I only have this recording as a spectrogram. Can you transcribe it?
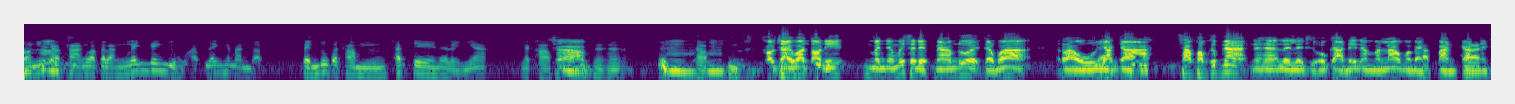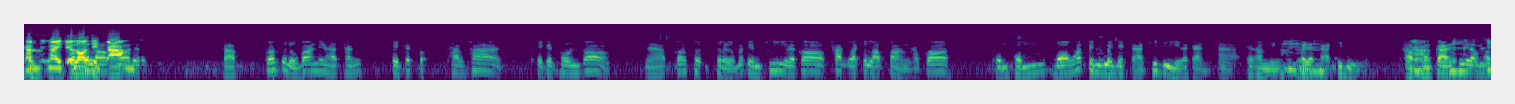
ตอนนี้แนวทางเรากำลังเร่งเร่งอยู่ครับเร่งให้มันแบบ เป็นรูปธรรมชัดเจนอะไรเงี้ยนะครับครับนะฮะอืมครับอืมเข้าใจว่าตอนนี้มันยังไม่เสด็จน้ำด้วย แต่ว่าเราอยากจะทราบความคืบหน้านะฮะเลยเลยถือโอกาสได้นำมาเล่ามาแบ่งปันกันนะครับยังไงเดี๋ยวรอติดตาม ครับ ก็สรุปว่าเนี่ยครับทั้งเอกชนทางภาคเอกชนก็ นะครับ ก็เสนอมาเต็มที่แล้วก็ภาครัฐก็รับฟังครับ ก็ผมผมมองว่าเป็นบรรยากาศที่ดีแล้วกันอ่าใช้คำนี้อืมบรรยากาศที่ดี ครับอ่าของการที่เรามา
